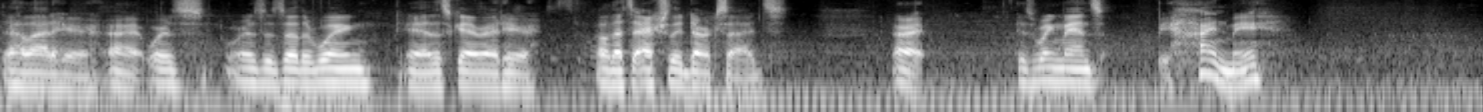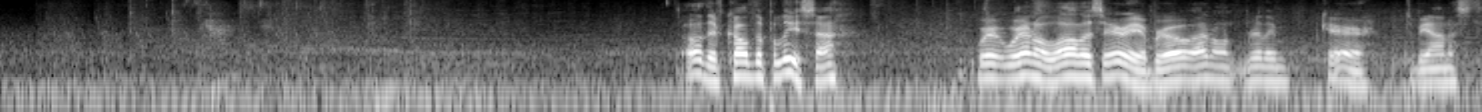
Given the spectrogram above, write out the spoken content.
The hell out of here. Alright, where's where's his other wing? Yeah, this guy right here. Oh, that's actually Dark Sides. Alright. His wingman's behind me. Oh, they've called the police, huh? We're, we're in a lawless area, bro. I don't really care to be honest.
